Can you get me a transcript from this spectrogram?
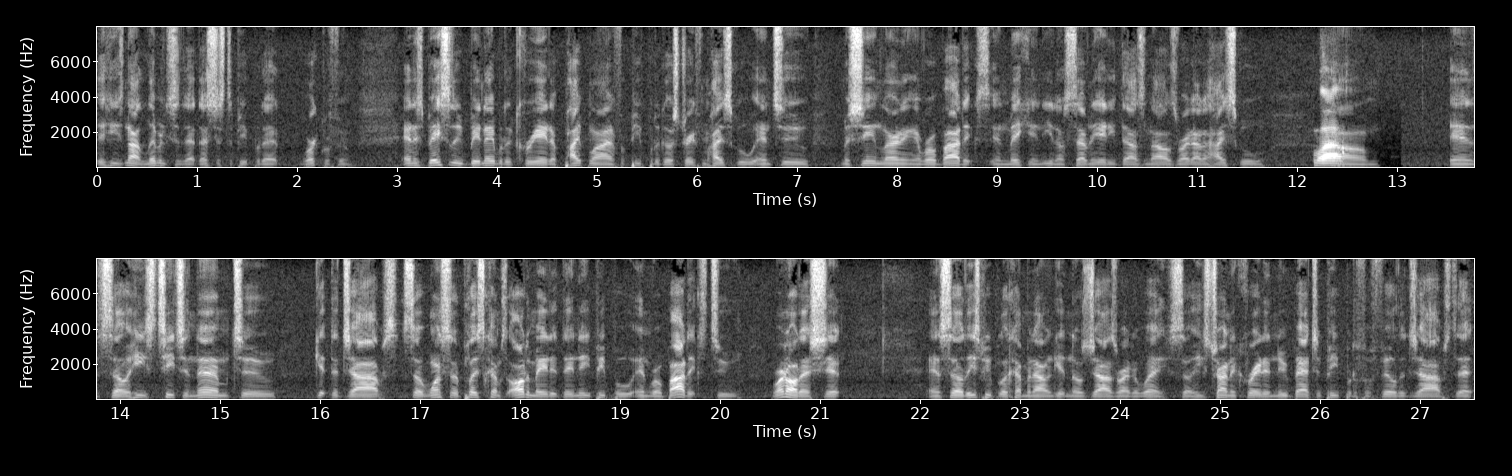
he's not limited to that. That's just the people that work with him, and it's basically being able to create a pipeline for people to go straight from high school into machine learning and robotics and making you know seventy eighty thousand dollars right out of high school. Wow. Um, and so he's teaching them to get the jobs. So once the place comes automated, they need people in robotics to run all that shit. And so these people are coming out and getting those jobs right away. So he's trying to create a new batch of people to fulfill the jobs that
